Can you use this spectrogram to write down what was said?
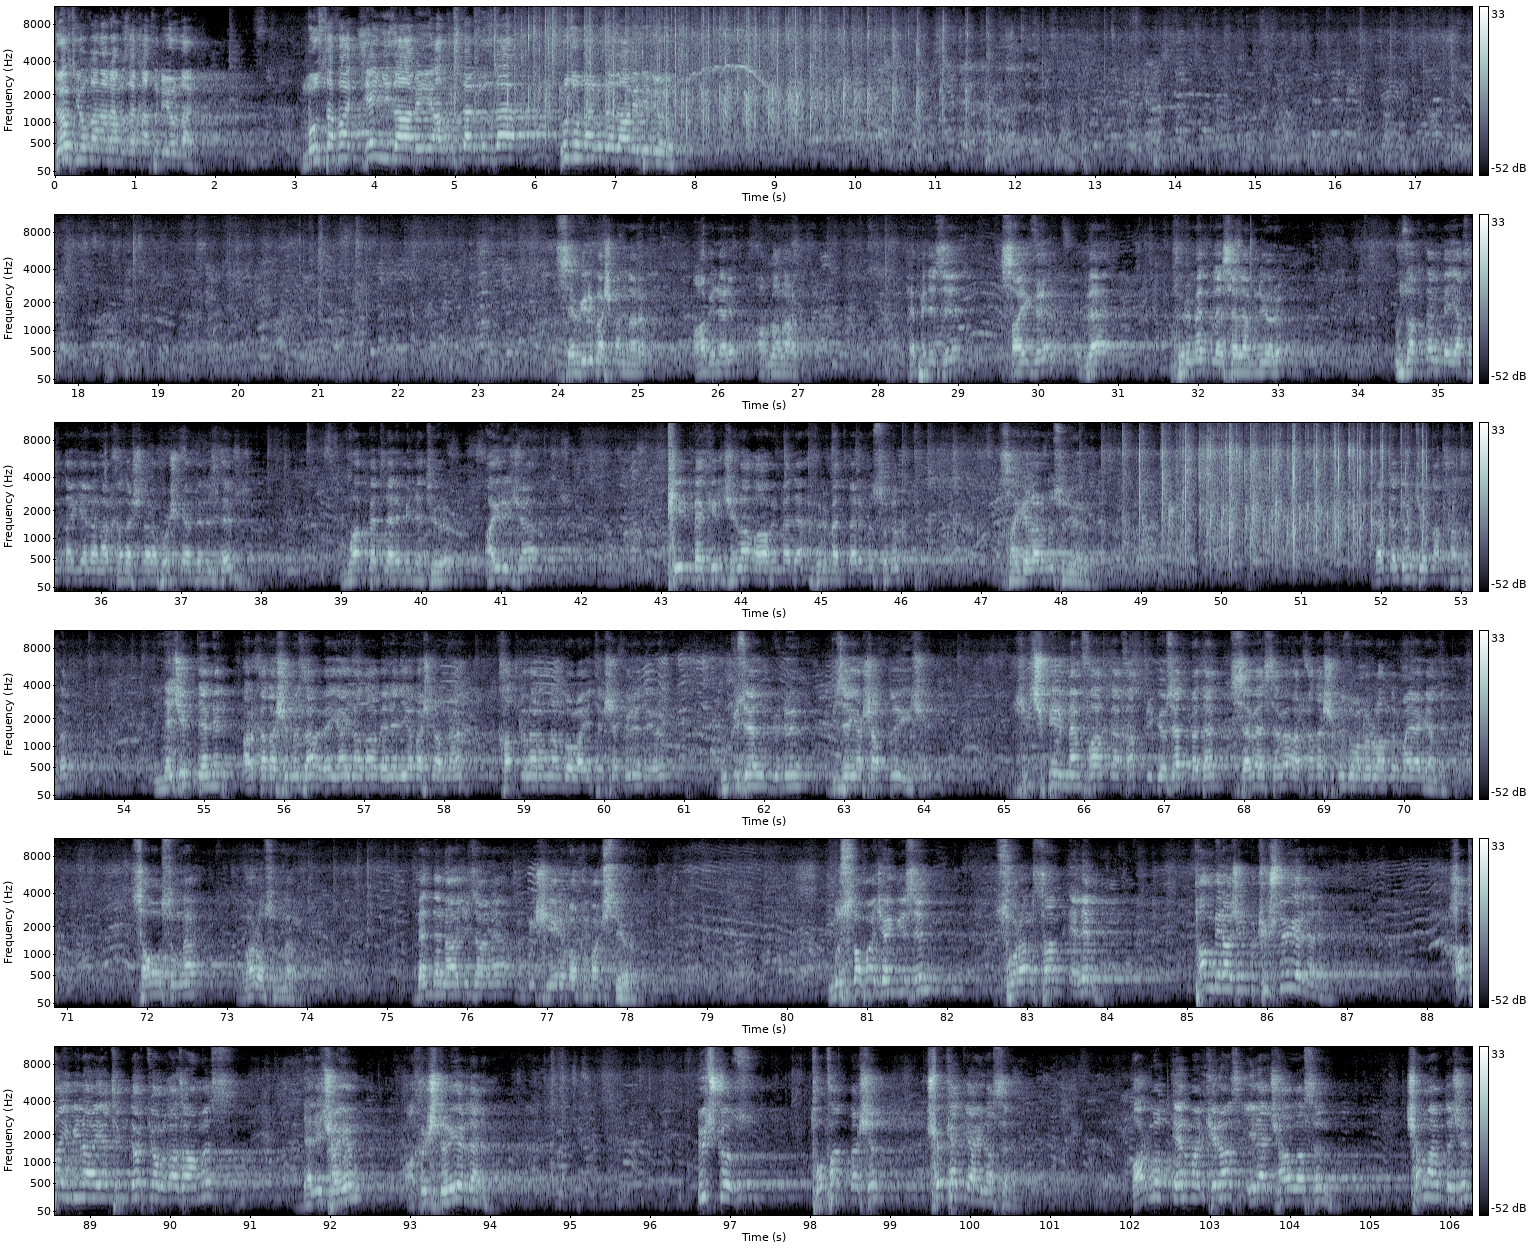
Dört yoldan aramıza katılıyorlar. Mustafa Cengiz ağabeyi alkışlarınızla huzurlarınıza davet ediyorum. Sevgili başkanlarım, abilerim, ablalarım. Hepinizi saygı ve hürmetle selamlıyorum. Uzaktan ve yakından gelen arkadaşlara hoş geldinizdir. Muhabbetlerimi iletiyorum. Ayrıca Pir Bekir Cila abime de hürmetlerimi sunup saygılarımı sunuyorum. Ben de dört yoldan katıldım. Necip Demir arkadaşımıza ve Yayladağ Belediye Başkanı'na katkılarından dolayı teşekkür ediyorum. Bu güzel günü bize yaşattığı için hiçbir menfaat ve hatri gözetmeden seve seve arkadaşımızı onurlandırmaya geldim. Sağ olsunlar, var olsunlar. Ben de nacizane bir şiirimi okumak istiyorum. Mustafa Cengiz'in sorarsan elim tam bir acın büküştüğü yerdenim. Hatay vilayetim dört yol gazamız deli çayın akıştığı yerdenim. Üç göz Topaktaş'ın çökek yaylası. Armut elma kiraz ile çağlasın. Çam ardıcın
